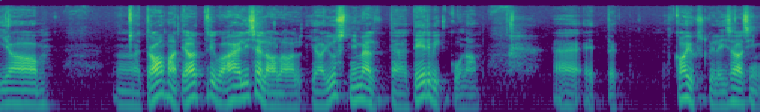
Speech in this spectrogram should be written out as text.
ja Äh, Draamateatri vahelisel alal ja just nimelt äh, tervikuna. Äh, et kahjuks küll ei saa siin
